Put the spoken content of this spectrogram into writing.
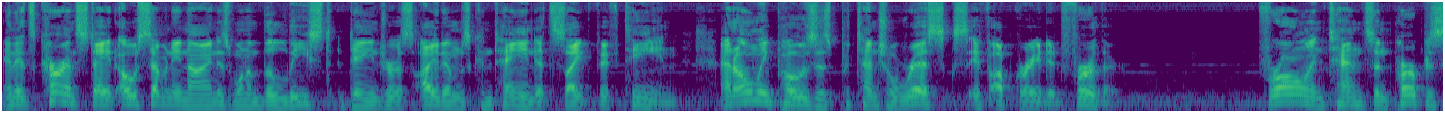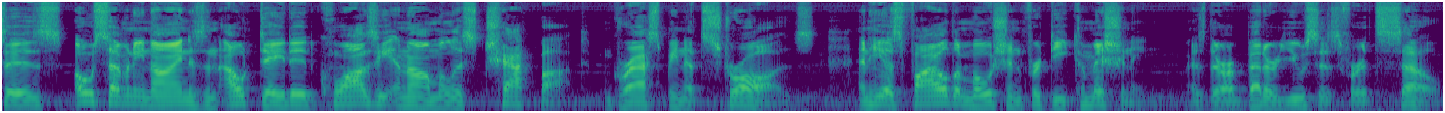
In its current state, 079 is one of the least dangerous items contained at Site 15, and only poses potential risks if upgraded further. For all intents and purposes, 079 is an outdated, quasi anomalous chatbot grasping at straws, and he has filed a motion for decommissioning, as there are better uses for its cell.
